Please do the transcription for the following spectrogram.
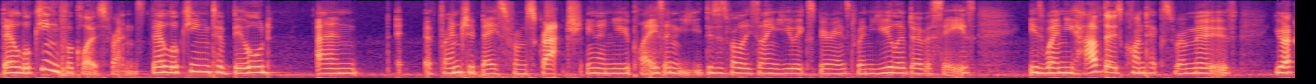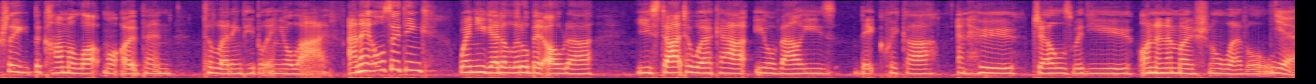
they're looking for close friends. They're looking to build and a friendship base from scratch in a new place. And this is probably something you experienced when you lived overseas. Is when you have those contexts removed, you actually become a lot more open to letting people in your life. And I also think when you get a little bit older, you start to work out your values a bit quicker and who gels with you on an emotional level Yeah.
